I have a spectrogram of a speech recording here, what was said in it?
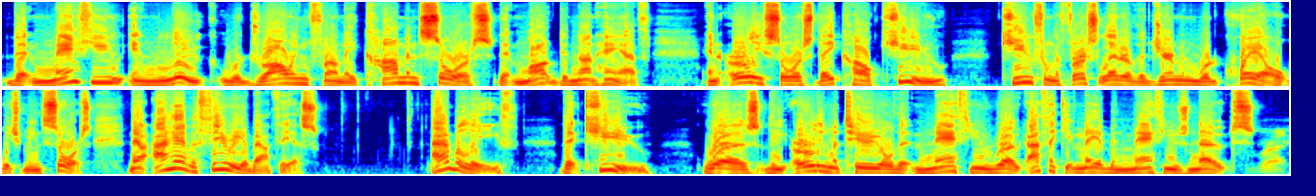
that Matthew and Luke were drawing from a common source that Mark did not have, an early source they call Q, Q from the first letter of the German word quell, which means source. Now, I have a theory about this. I believe that Q was the early material that Matthew wrote. I think it may have been Matthew's notes right.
